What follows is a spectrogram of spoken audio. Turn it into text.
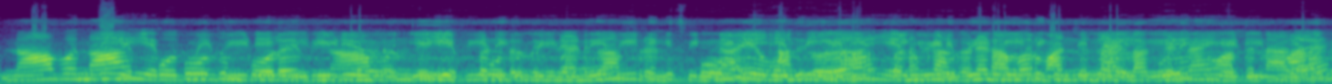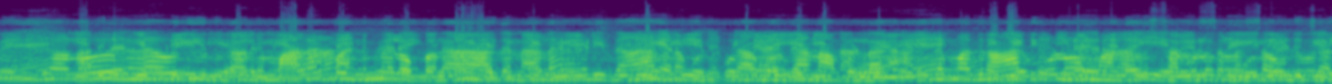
நான் வந்து எப்போதும் போல வீடியோ வந்து எப்படி பின்னாடி வந்து எனக்கு அந்த டவர் மண்ணு நல்லா கிடைக்கும் அதனால எப்படி இருந்தாலும் மழை மண் மேல உட்காந்தா அதனால தான் எனக்கு டவர் தான் நான் போடுவேன் இந்த மாதிரி வீட்டுக்குள்ள மழை எவ்வளவு சைடு அடிச்சு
